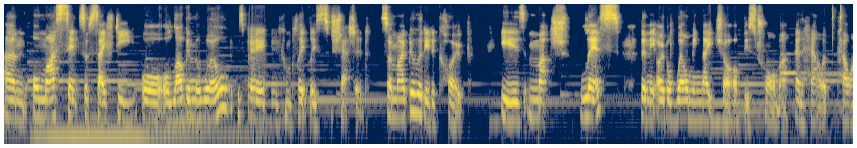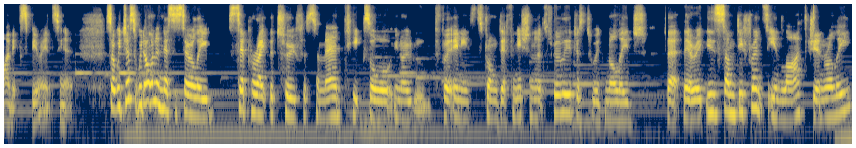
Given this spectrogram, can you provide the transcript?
um, or my sense of safety or, or love in the world is being completely shattered. So my ability to cope is much less than the overwhelming nature of this trauma and how it, how I'm experiencing it. So we just we don't want to necessarily separate the two for semantics or you know for any strong definition. It's really just to acknowledge that there is some difference in life generally.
